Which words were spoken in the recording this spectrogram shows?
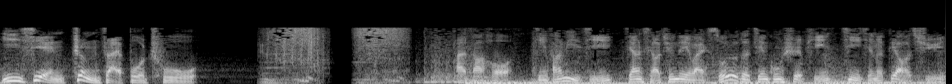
一线正在播出。案发后，警方立即将小区内外所有的监控视频进行了调取。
